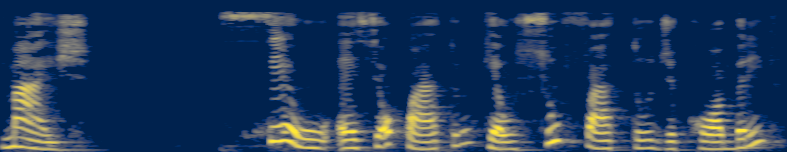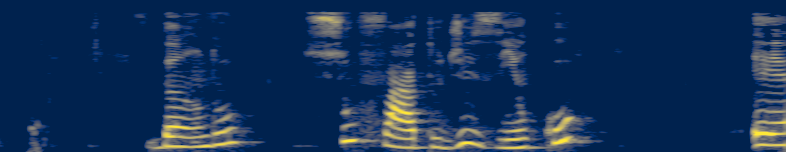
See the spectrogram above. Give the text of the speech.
mais CuSO4, que é o sulfato de cobre, dando sulfato de zinco e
